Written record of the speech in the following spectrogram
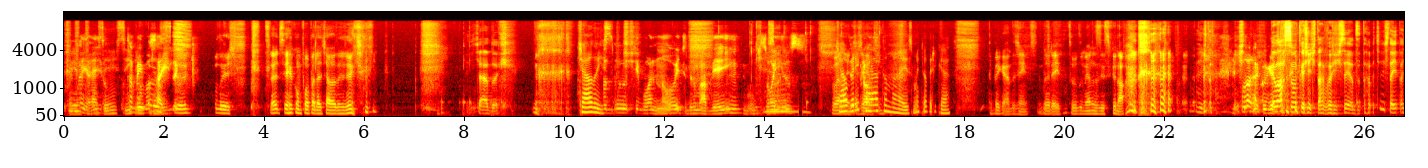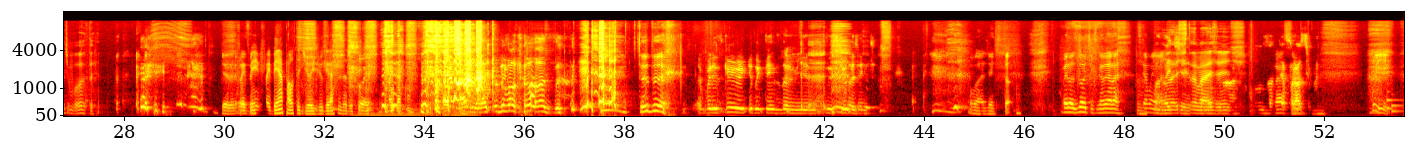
Foi um Ai, ai, prazer, eu sempre também vou sair daqui. Luiz. Pode se recompor pra dar tchau da gente. Tchau, Doc. Tchau, Luiz. Produte, boa noite, durma bem, bons sonhos. Boa Tchau, noite, gente. obrigado, mais. Muito obrigado. Muito obrigado, gente. Adorei tudo, menos esse final. Porra, Kuga. Pelo assunto que a gente tava hoje cedo, tá, isso aí tá de boa. Tá? Foi bem, foi bem a pauta de hoje, viu? Graças a Deus. Foi. Mas conta. Tudo voltou ao assunto. Tudo. É por isso que, que o Duque tem ido dormir. Desistiu da gente. Vamos lá, gente. Então. Buenas noites, galera. Até amanhã. Boa noite. noite, até mais, gente. Vamos até a próxima. Fui.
